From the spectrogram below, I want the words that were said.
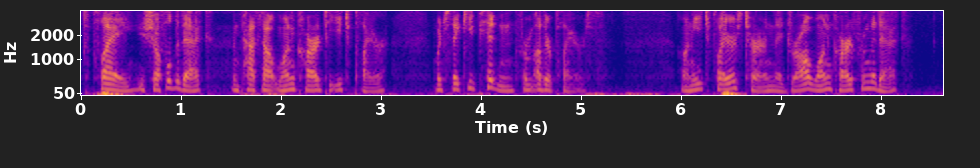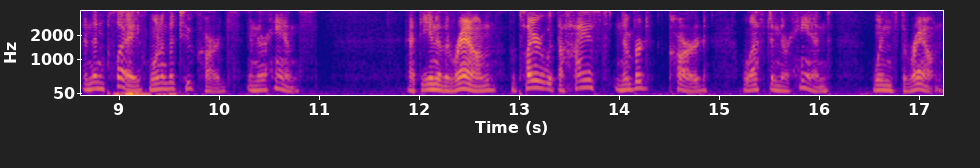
To play, you shuffle the deck and pass out one card to each player, which they keep hidden from other players. On each player's turn, they draw one card from the deck and then play one of the two cards in their hands. At the end of the round, the player with the highest numbered card left in their hand wins the round,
